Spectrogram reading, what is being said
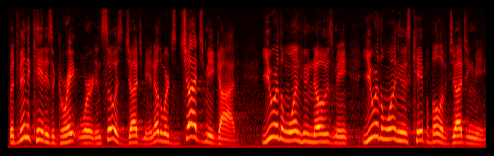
But vindicate is a great word, and so is judge me. In other words, judge me, God. You are the one who knows me. You are the one who is capable of judging me.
